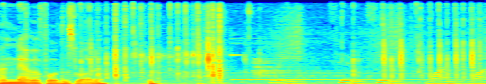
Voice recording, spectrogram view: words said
I never pull the spider. Three, two, two, one, one.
